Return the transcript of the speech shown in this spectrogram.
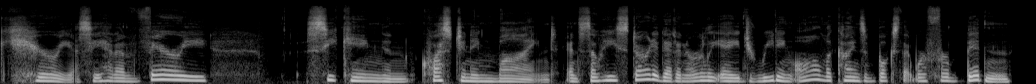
curious. He had a very seeking and questioning mind. And so he started at an early age reading all the kinds of books that were forbidden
